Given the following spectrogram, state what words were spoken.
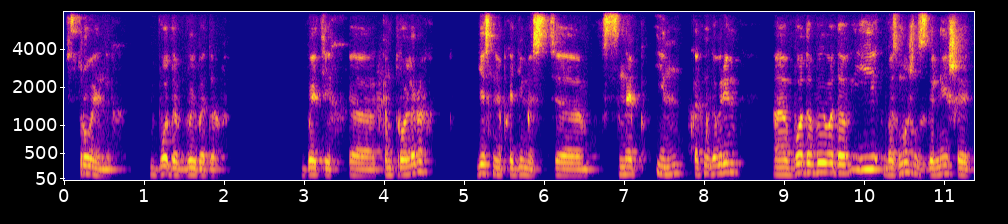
встроенных вводов-выводов в этих э, контроллерах. Есть необходимость э, snap-in, как мы говорим, э, ввода-выводов и возможность дальнейшей,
